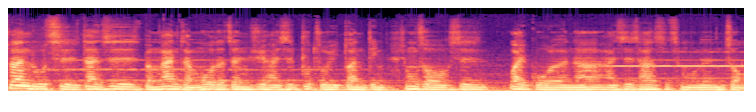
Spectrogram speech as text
虽然如此，但是本案掌握的证据还是不足以断定凶手是外国人啊，还是他是什么人种，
